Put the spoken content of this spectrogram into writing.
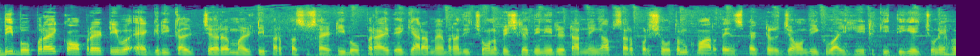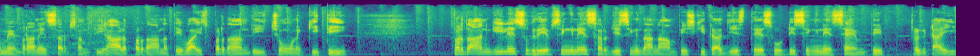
The Boparai cooperative agriculture multipurpose society Boparai ਦੇ 11 ਮੈਂਬਰਾਂ ਦੀ ਚੋਣ ਪਿਛਲੇ ਦਿਨੀ ਰਿਟਰਨਿੰਗ ਅਫਸਰ ਪੁਰਸ਼ੋਤਮ ਕੁਮਾਰ ਤੇ ਇੰਸਪੈਕਟਰ ਜੌਨ ਦੀ ਅਗਵਾਈ ਹੇਠ ਕੀਤੀ ਗਈ। ਚੁਣੇ ਹੋਏ ਮੈਂਬਰਾਂ ਨੇ ਸਰਬਸੰਮਤੀ ਨਾਲ ਪ੍ਰਧਾਨ ਅਤੇ ਵਾਈਸ ਪ੍ਰਧਾਨ ਦੀ ਚੋਣ ਕੀਤੀ। ਪ੍ਰਧਾਨਗੀ ਲਈ ਸੁਖਦੇਵ ਸਿੰਘ ਨੇ ਸਰਬਜੀਤ ਸਿੰਘ ਦਾ ਨਾਮ ਪੇਸ਼ ਕੀਤਾ, ਜਿਸ ਤੇ ਸੋਢੀ ਸਿੰਘ ਨੇ ਸਹਿਮਤੀ ਪ੍ਰਗਟਾਈ।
